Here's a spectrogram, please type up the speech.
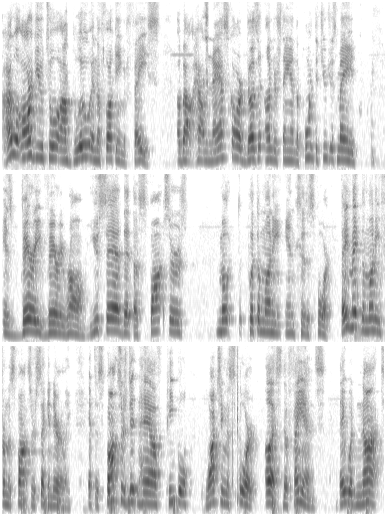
I will argue till I'm blue in the fucking face about how NASCAR doesn't understand the point that you just made is very, very wrong. You said that the sponsors mo- put the money into the sport. They make the money from the sponsors secondarily. If the sponsors didn't have people watching the sport us, the fans, they would not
